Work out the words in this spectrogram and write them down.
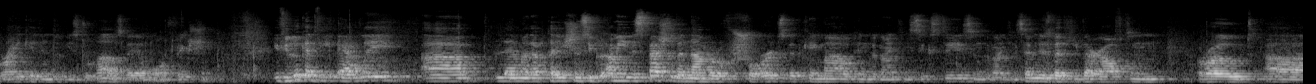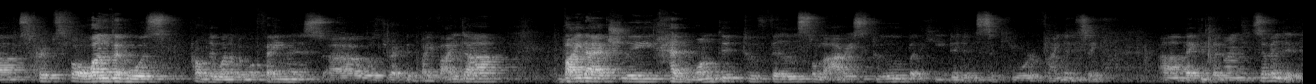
break it into these two halves, they are more fiction. If you look at the early uh, Lem adaptations, I mean, especially the number of shorts that came out in the 1960s and the 1970s, that he very often wrote uh, scripts for. One of them was probably one of the more famous, uh, was directed by Wajda. Wajda actually had wanted to film Solaris too, but he didn't secure financing uh, back in the 1970s.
